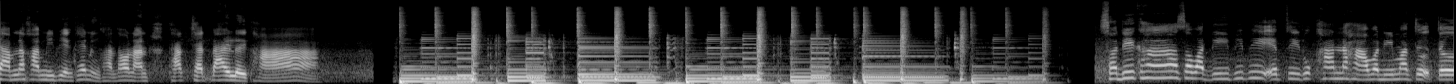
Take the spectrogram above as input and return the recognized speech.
ย้ำนะคะ มีเพียงแค่หนึ่งคันเท่านั้น ทักแชทได้เลยค่ะ วัสดีค่ะ สวัสดีพี่พี่เอฟซีทุกท่านนะคะ วันนี้มาเจอเจอ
